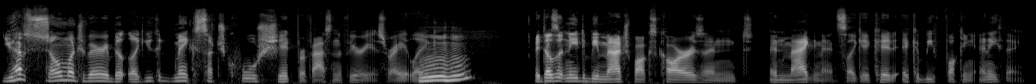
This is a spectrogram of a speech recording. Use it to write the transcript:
you have so much variability. Like, you could make such cool shit for Fast and the Furious, right? Like, Mhm. it doesn't need to be Matchbox cars and and magnets. Like, it could it could be fucking anything.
